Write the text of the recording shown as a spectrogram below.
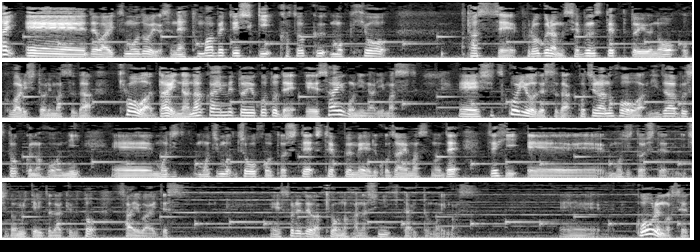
はい、えー、ではいつも通りですね、トマベテ式加速目標達成プログラム7ステップというのをお配りしておりますが、今日は第7回目ということで、えー、最後になります。えー、しつこいようですが、こちらの方はリザーブストックの方に、えー、文字文字情報としてステップメールございますので、ぜひ、えー、文字として一度見ていただけると幸いです。えそれでは今日の話に行きたいと思います。えゴールの設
